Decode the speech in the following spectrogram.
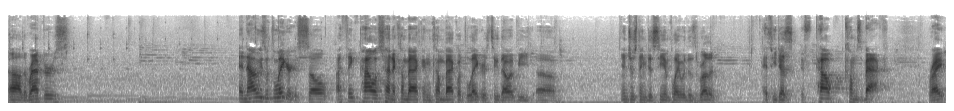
uh, the Raptors, and now he's with the Lakers. So I think Pau's trying to come back and come back with the Lakers too. That would be uh, interesting to see him play with his brother if he does. If Pau comes back, right?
